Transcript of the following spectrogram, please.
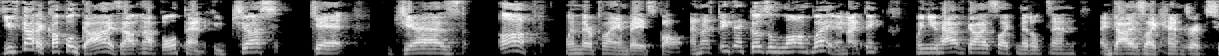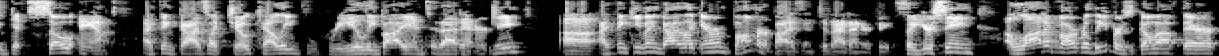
You've got a couple guys out in that bullpen who just get jazzed up when they're playing baseball, and I think that goes a long way. And I think when you have guys like Middleton and guys like Hendriks who get so amped, I think guys like Joe Kelly really buy into that energy. Uh, I think even a guy like Aaron Bummer buys into that energy. So you're seeing a lot of our relievers go out there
